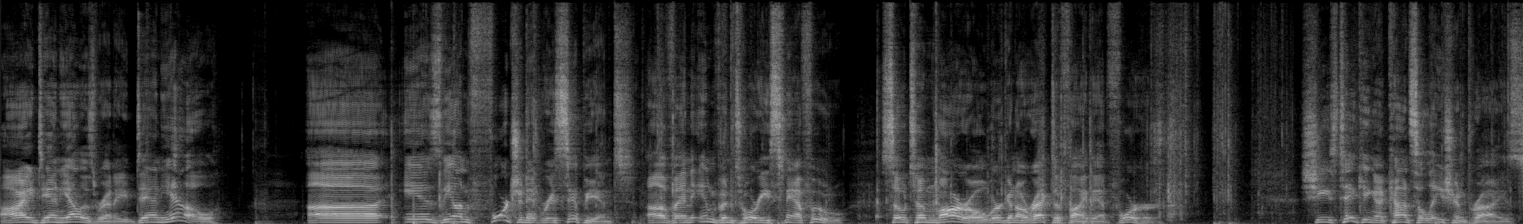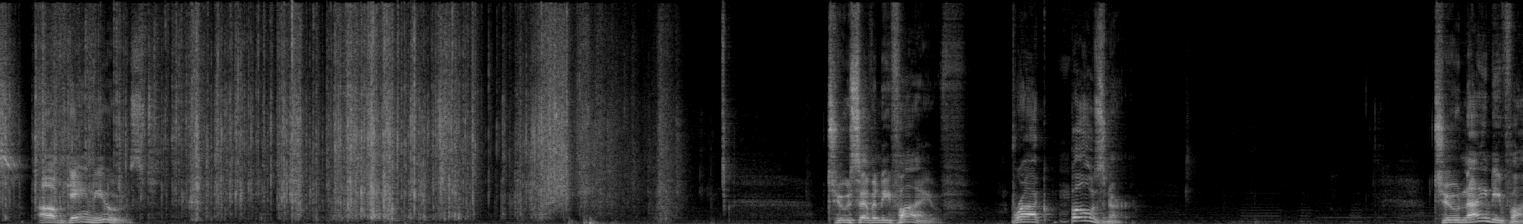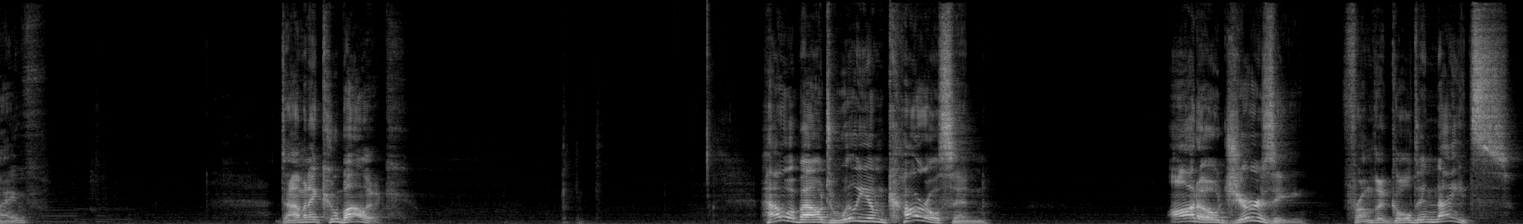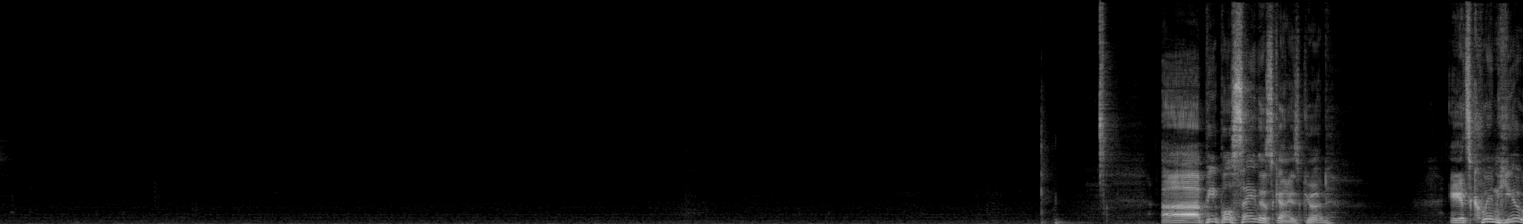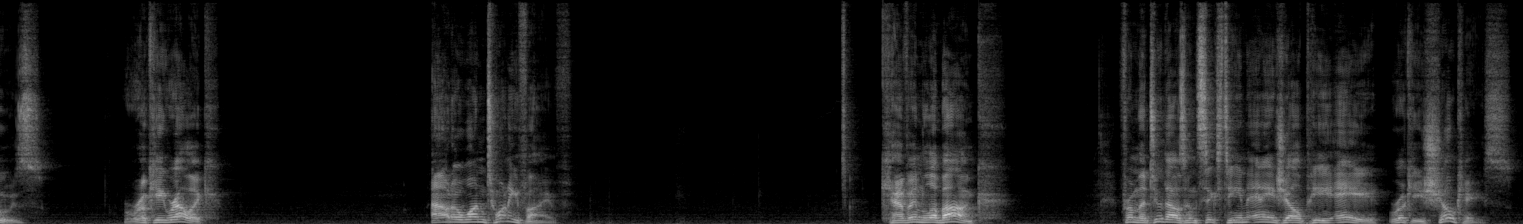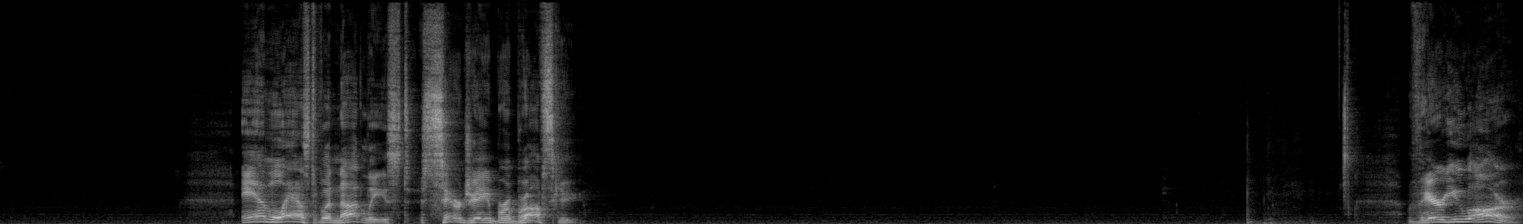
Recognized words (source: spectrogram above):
All right, Danielle is ready. Danielle uh, is the unfortunate recipient of an inventory snafu. So tomorrow we're going to rectify that for her. She's taking a consolation prize of game used. Two seventy five. Brock Boeser. Two ninety five. Dominik Kubalik. How about William Karlsson? Auto jersey from the Golden Knights. Uh, people say this guy's good. It's Quinn Hughes. Rookie relic. Out of 125. Kevin Labanc from the 2016 NHLPA Rookie Showcase. And last but not least, Sergei Bobrovsky. There you are.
